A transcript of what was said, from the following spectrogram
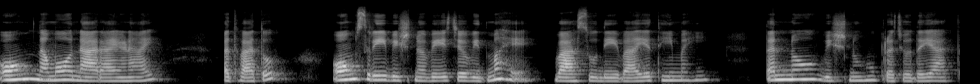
ઓમ નમો નારાયણાય અથવા તો ઓમ શ્રી વિષ્ણવે ચ વિદ્મહે. વાસુદેવાય ધીમહી. તન્નો વિષ્ણુ પ્રચોદયાત.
